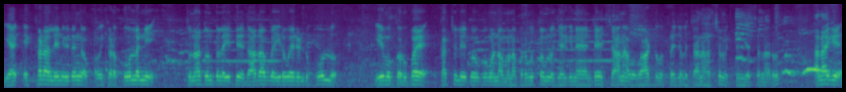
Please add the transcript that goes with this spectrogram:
ఎ- ఎక్కడా లేని విధంగా ఇక్కడ పోళ్ళన్నీ తునాతునుకలు అయితే దాదాపుగా ఇరవై రెండు పోళ్ళు ఏమొక్క ఒక్క రూపాయి ఖర్చు లేకోకుండా మన ప్రభుత్వంలో జరిగినాయంటే చాలా వార్డు ప్రజలు చాలా హర్షం వ్యక్తం చేస్తున్నారు. అలాగే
